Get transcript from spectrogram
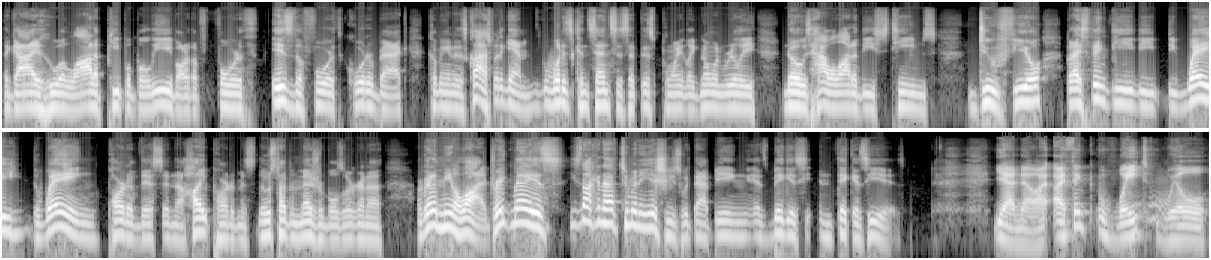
the guy who a lot of people believe are the fourth is the fourth quarterback coming into this class. But again, what is consensus at this point? Like no one really knows how a lot of these teams do feel. But I think the the the way the weighing part of this and the height part of this, those type of measurables are gonna are gonna mean a lot. Drake Maye is he's not gonna have too many issues with that being as big as and thick as he is. Yeah, no, I, I think weight will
